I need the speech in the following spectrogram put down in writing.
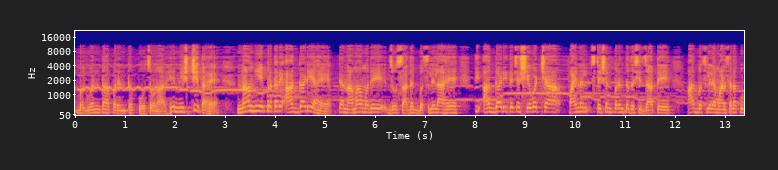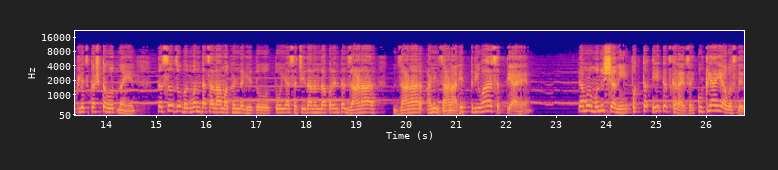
भगवंतापर्यंत पोहोचवणार हे निश्चित आहे. नाम ही एक प्रकारे आगगाडी आहे. त्या नामामध्ये जो साधक बसलेला आहे ती आगगाडी त्याच्या शेवटच्या फायनल स्टेशन पर्यंत जशी जाते आत बसलेल्या माणसाला कुठलेच कष्ट होत नाहीत. तसं जो भगवंताचा नाम अखंड घेतो तो या सच्चिदानंदापर्यंत जाणार जाणार आणि जाणार हे त्रिवार सत्य आहे. त्यामुळे मनुष्यानी फक्त एकच करायचंय कुठल्याही अवस्थेत.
